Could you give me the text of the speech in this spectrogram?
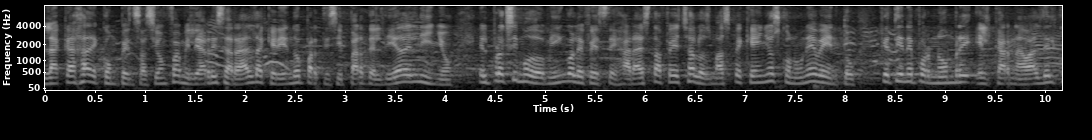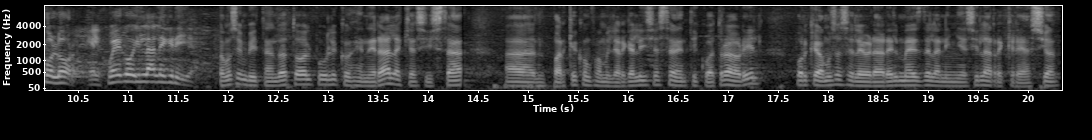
La Caja de Compensación Familiar Risaralda, queriendo participar del Día del Niño, el próximo domingo le festejará esta fecha a los más pequeños con un evento que tiene por nombre el Carnaval del Color, el Juego y la Alegría. Estamos invitando a todo el público en general a que asista al Parque Confamiliar Galicia este 24 de abril porque vamos a celebrar el mes de la niñez y la recreación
